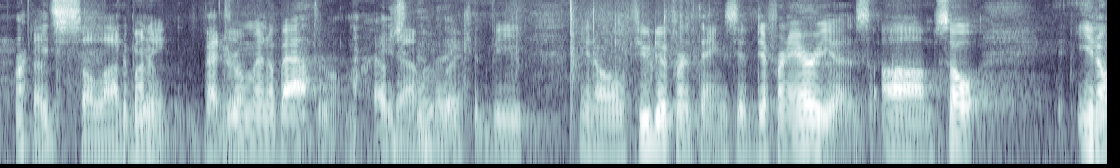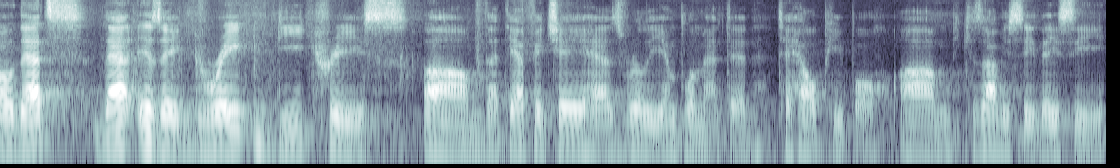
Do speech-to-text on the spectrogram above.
right? That's a lot of money. a bedroom and a bathroom. Right? Absolutely. it could be, you know, a few different things in different areas. Um, so, you know, that's that is a great decrease um, that the FHA has really implemented to help people um, because obviously they see,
